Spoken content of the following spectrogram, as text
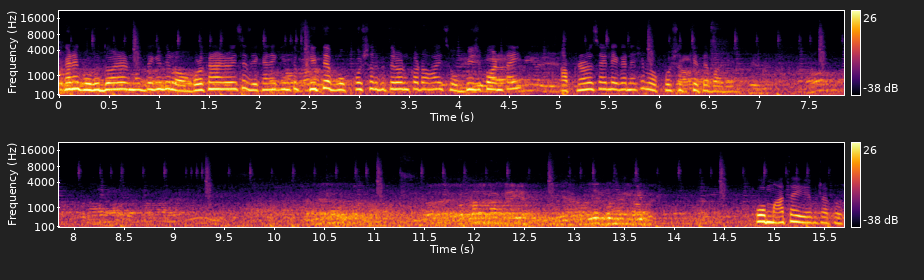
এখানে গুরুদুয়ারের মধ্যে কিন্তু লঙ্গরখানা রয়েছে, যেখানে কিন্তু ফ্রিতে ভোগ প্রসাদ বিতরণ করা হয় চব্বিশ ঘন্টায় আপনারাও চাইলে এখানে এসে প্রসাদ খেতে পারেন ও, মাথায় কর।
